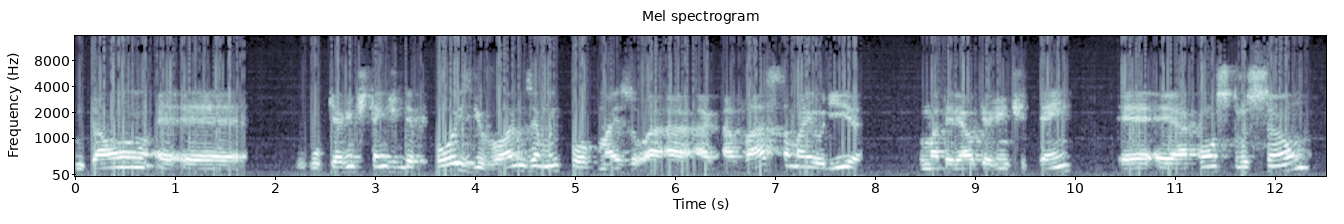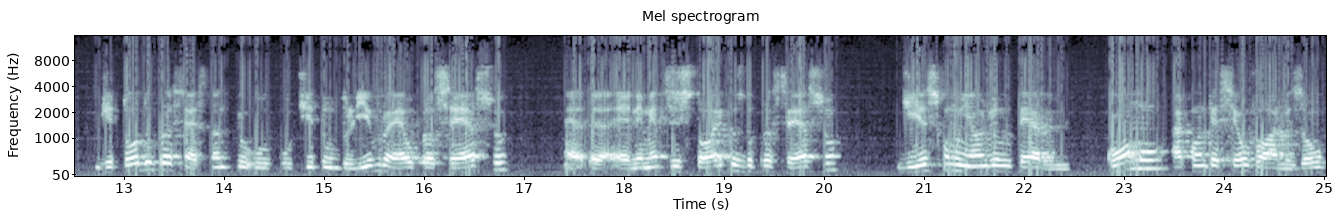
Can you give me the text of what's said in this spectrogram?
Então, é, é, o que a gente tem de depois de Worms é muito pouco, mas a, a, a, vasta maioria do material que a gente tem é, é a construção de todo o processo. Tanto que o, o título do livro é o processo, é, é, elementos históricos do processo de excomunhão de Lutero. Como aconteceu Worms, ou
